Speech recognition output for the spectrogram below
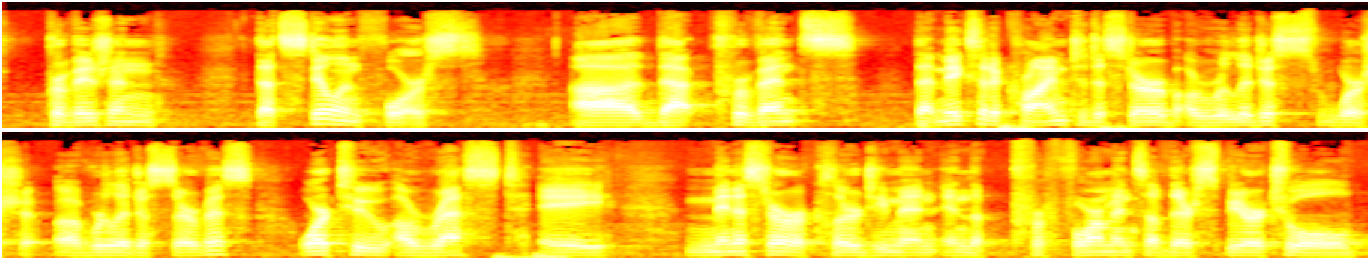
a provision that's still enforced uh, that prevents that makes it a crime to disturb a religious worship, a religious service, or to arrest a minister or clergyman in the performance of their spiritual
